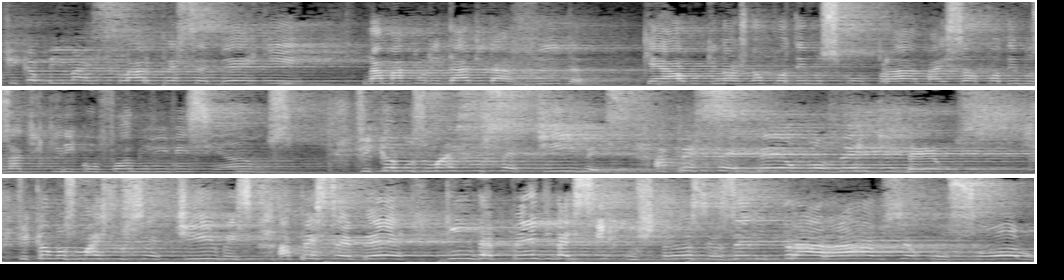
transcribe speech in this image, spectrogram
fica bem mais claro perceber que na maturidade da vida, que é algo que nós não podemos comprar, mas só podemos adquirir conforme vivenciamos ficamos mais suscetíveis a perceber o mover de Deus, ficamos mais suscetíveis a perceber que, independe das circunstâncias, Ele trará o seu consolo,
